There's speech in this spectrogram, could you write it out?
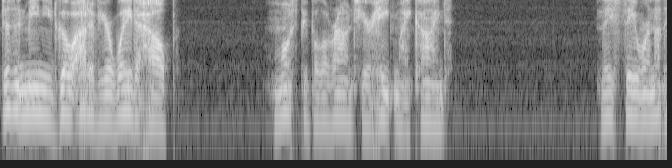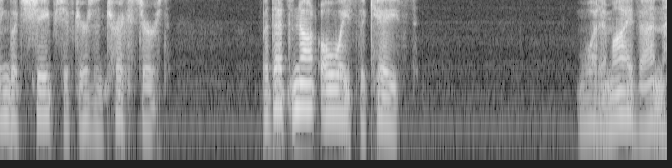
doesn't mean you'd go out of your way to help. Most people around here hate my kind. They say we're nothing but shapeshifters and tricksters. But that's not always the case. What am I then?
